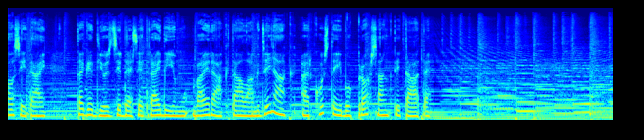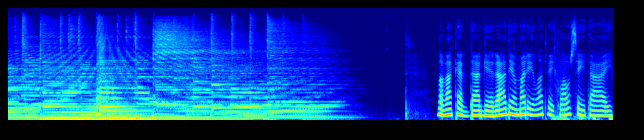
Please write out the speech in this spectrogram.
klausītāji! Tagad jūs dzirdēsiet raidījumu vairāk, tālāk, dziļāk ar kustību prosanktitāte. Labvakar, dārgie rādījumi, arī Latvijas klausītāji!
